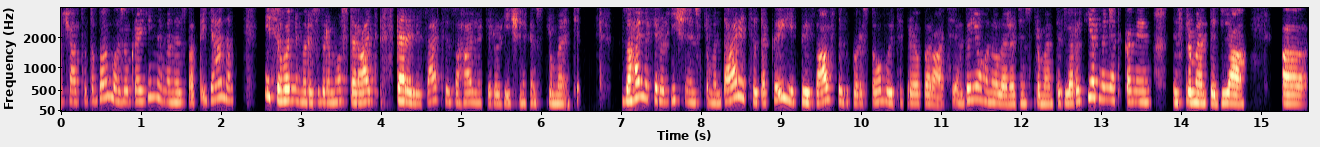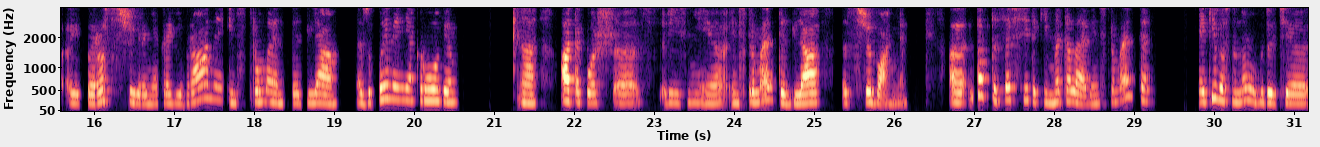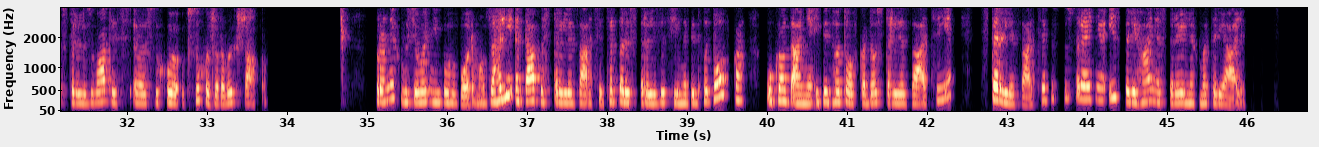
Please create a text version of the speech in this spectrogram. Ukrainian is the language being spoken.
Доброго часу доби. З України. Мене звати Яна. І сьогодні ми розберемо стерилізацію загальнохірургічних інструментів. Загальнохірургічний інструментарій це такий, який завжди використовується при операціях. До нього належать інструменти для роз'єднання тканин, інструменти для якби, розширення країв рани, інструменти для зупинення крові, а, а також е, різні інструменти для зшивання. Тобто це всі такі металеві інструменти, які в основному будуть е, стерилізуватись е, в сухожирових шафах. Про них ми сьогодні і поговоримо. Взагалі, етапи стерилізації це перестерилізаційна підготовка, укладання і підготовка до стерилізації, стерилізація безпосередньо і зберігання стерильних матеріалів.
